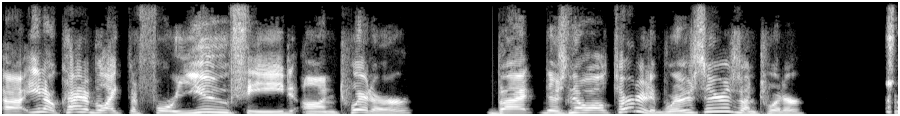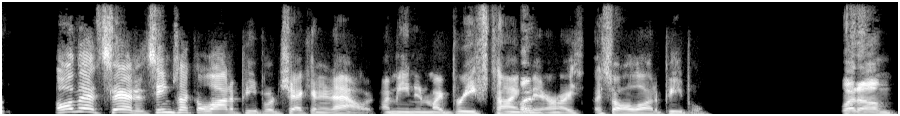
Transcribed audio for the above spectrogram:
uh, you know, kind of like the for you feed on Twitter, but there's no alternative. Whereas there is on Twitter. All that said, it seems like a lot of people are checking it out. I mean, in my brief time there, I, I saw a lot of people. But um,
